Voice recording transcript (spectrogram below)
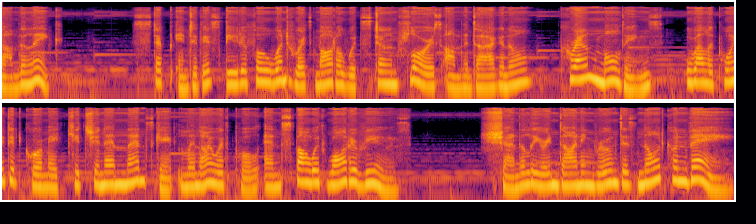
on the lake. Step into this beautiful Wentworth model with stone floors on the diagonal, crown moldings, well-appointed gourmet kitchen and landscape lanai with pool and spa with water views. Chandelier in dining room does not convey.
